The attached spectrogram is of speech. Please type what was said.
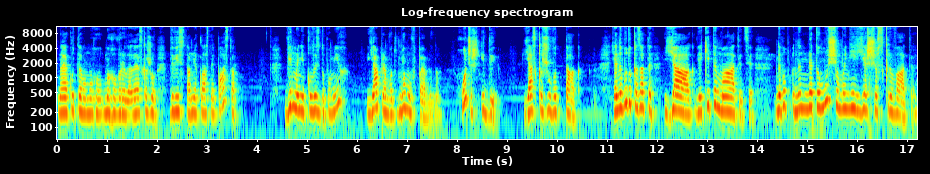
на яку тему ми, говорили, але я скажу: дивіться, там є класний пастор, він мені колись допоміг, і я прям от в ньому впевнена. Хочеш, іди. Я скажу от так. Я не буду казати, як, в якій тематиці. Не, не, не тому, що мені є що скривати,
